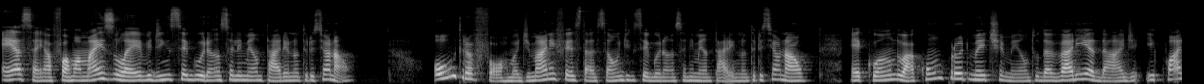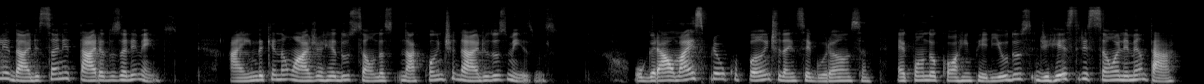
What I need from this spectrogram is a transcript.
Essa é a forma mais leve de insegurança alimentar e nutricional. Outra forma de manifestação de insegurança alimentar e nutricional é quando há comprometimento da variedade e qualidade sanitária dos alimentos, ainda que não haja redução das, na quantidade dos mesmos. O grau mais preocupante da insegurança é quando ocorrem períodos de restrição alimentar,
